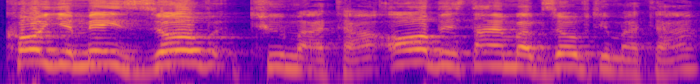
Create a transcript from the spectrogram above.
ko yemei zov tumata, all this time of zov tumata,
